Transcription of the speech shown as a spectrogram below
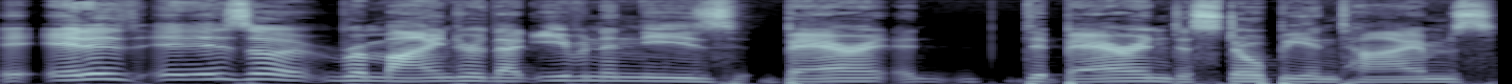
It, it is it is a reminder that even in these barren, barren dystopian times,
